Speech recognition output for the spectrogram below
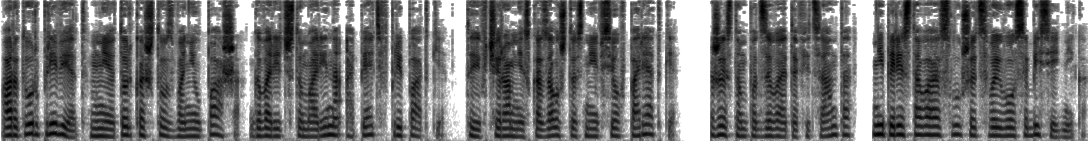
«Артур, привет. Мне только что звонил Паша. Говорит, что Марина опять в припадке. Ты вчера мне сказал, что с ней все в порядке». Жестом подзывает официанта, не переставая слушать своего собеседника.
